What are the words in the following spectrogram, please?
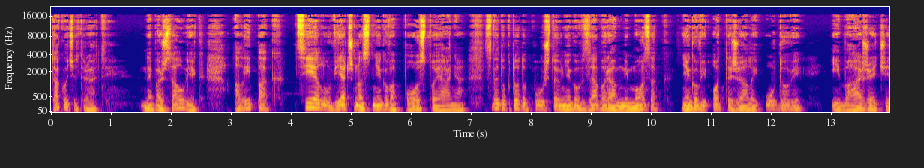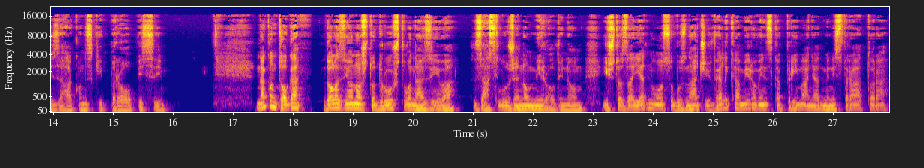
Tako će trati, ne baš zauvijek, ali ipak cijelu vječnost njegova postojanja, sve dok to dopuštaju njegov zaboravni mozak, njegovi otežali udovi i važeći zakonski propisi. Nakon toga dolazi ono što društvo naziva zasluženom mirovinom i što za jednu osobu znači velika mirovinska primanja administratora,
